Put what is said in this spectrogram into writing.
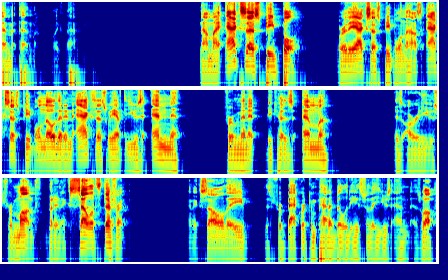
MM, like that. Now, my access people, where are the access people in the house? Access people know that in access we have to use N for minute because M is already used for month, but in Excel it's different. In Excel, they this for backward compatibility, so they use M as well.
